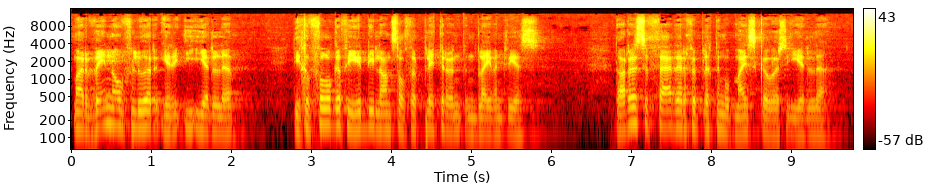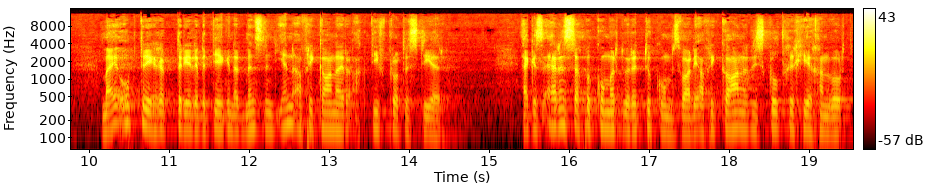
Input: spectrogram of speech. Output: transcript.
Maar wen of verloor u edele, die gevolge vir hierdie land sal verpletterend en blywend wees. Daar is 'n verdere verpligting op my skouers, edele. My optrede beteken dat minstens een Afrikaner aktief proteseer. Ek is ernstig bekommerd oor 'n toekoms waar die Afrikaner die skuld gegee gaan word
